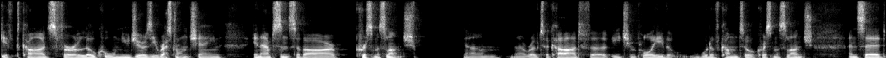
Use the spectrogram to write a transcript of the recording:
gift cards for a local New Jersey restaurant chain in absence of our Christmas lunch. Um, I wrote a card for each employee that would have come to a Christmas lunch and said,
